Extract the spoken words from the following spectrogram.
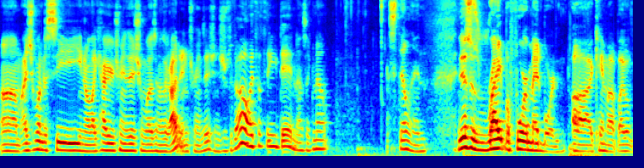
um, I just wanted to see, you know, like how your transition was. And I was like, I didn't transition. She was like, Oh, I thought that you did. And I was like, No, still in. And this was right before MedBoard uh, came up, like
